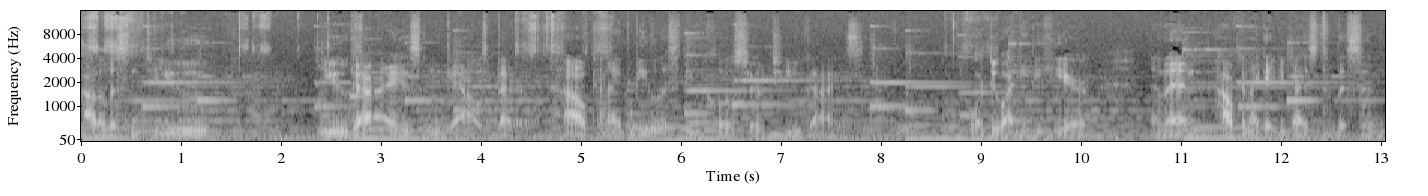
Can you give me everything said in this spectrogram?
how to listen to you, you guys and gals better. How can I be listening closer to you guys? What do I need to hear? And then how can I get you guys to listen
